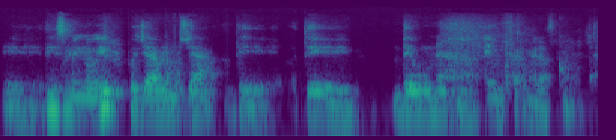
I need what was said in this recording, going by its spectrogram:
eh, disminuir, pues ya hablamos ya de, de, una enfermedad como tal.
